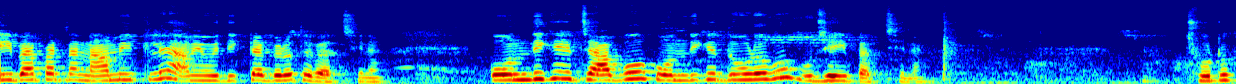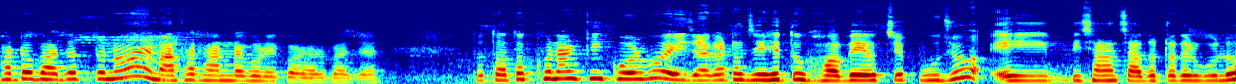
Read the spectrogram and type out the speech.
এই ব্যাপারটা না মিটলে আমি ওই দিকটা বেরোতে পারছি না। কোন দিকে যাব, কোন দিকে দৌড়বো বুঝেই পাচ্ছি না। ছোটোখাটো বাজার তো নয়, মাথা ঠান্ডা করে করার বাজার। তো ততক্ষণ আর কি করব? এই জায়গাটা যেহেতু হবে হচ্ছে পুজো, এই বিছানা চাদর টাদরগুলো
